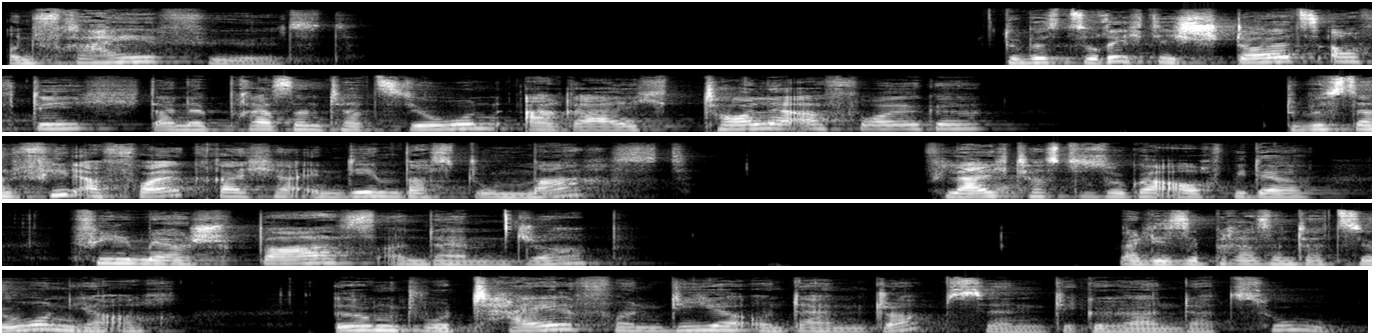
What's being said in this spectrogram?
und frei fühlst. Du bist so richtig stolz auf dich, deine Präsentation erreicht tolle Erfolge. Du bist dann viel erfolgreicher in dem, was du machst. Vielleicht hast du sogar auch wieder viel mehr Spaß an deinem Job? Weil diese Präsentationen ja auch irgendwo Teil von dir und deinem Job sind, die gehören dazu.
